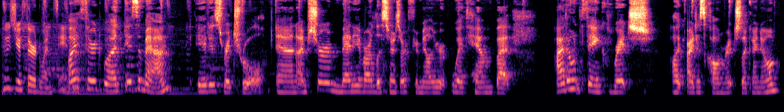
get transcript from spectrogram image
Who's your third one, Sandy? My third one is a man. It is Roll. And I'm sure many of our listeners are familiar with him, but I don't think Rich like I just call him Rich, like I know him.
